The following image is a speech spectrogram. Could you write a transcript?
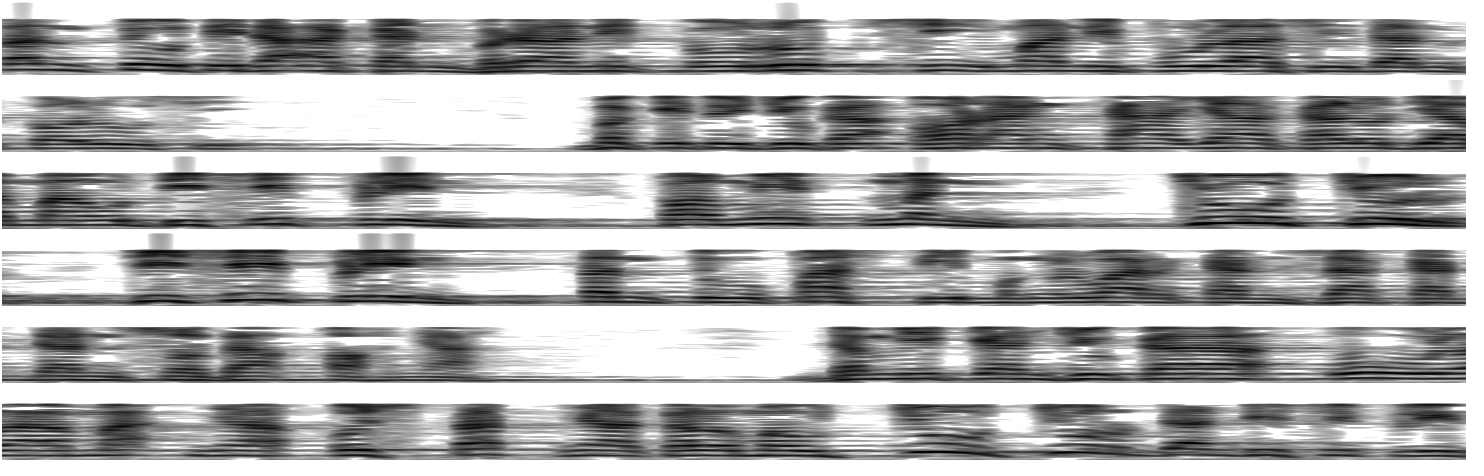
Tentu tidak akan berani korupsi, manipulasi dan kolusi. Begitu juga orang kaya kalau dia mau disiplin komitmen, jujur, disiplin, tentu pasti mengeluarkan zakat dan sodakohnya. Demikian juga ulamanya, ustadznya kalau mau jujur dan disiplin,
